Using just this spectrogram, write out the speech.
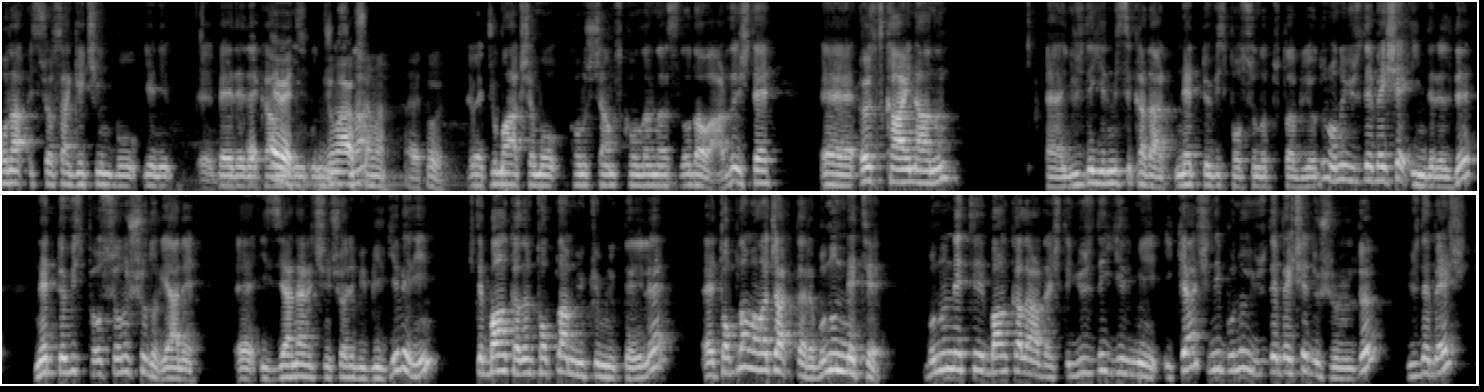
ona istiyorsan geçeyim bu yeni e, BDDK Evet, Cuma akşamı. Evet, buyurun. Evet, Cuma akşamı konuşacağımız konuların arasında o da vardı. İşte e, öz kaynağının e, %20'si kadar net döviz pozisyonunda tutabiliyordun. Onu %5'e indirildi. Net döviz pozisyonu şudur. Yani e, izleyenler için şöyle bir bilgi vereyim. İşte bankaların toplam yükümlülükleriyle e, toplam alacakları bunun neti. bunun neti bankalarda işte yüzde yirmi iken şimdi bunu yüzde beşe düşürüldü. Yüzde beş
